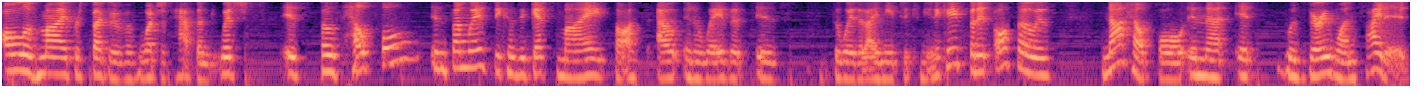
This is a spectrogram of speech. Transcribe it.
all of my perspective of what just happened, which is both helpful in some ways because it gets my thoughts out in a way that is the way that I need to communicate, but it also is not helpful in that it was very one sided.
